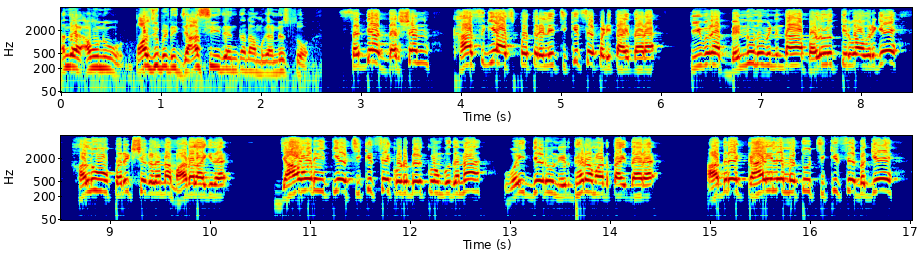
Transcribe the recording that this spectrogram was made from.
ಅಂದ್ರೆ ಅವನು ಪಾಸಿಬಿಲಿಟಿ ಜಾಸ್ತಿ ಇದೆ ಅಂತ ನಮ್ಗೆ ಅನ್ನಿಸ್ತು. ಸದ್ಯ ದರ್ಶನ್ ಖಾಸಗಿ ಆಸ್ಪತ್ರೆಯಲ್ಲಿ ಚಿಕಿತ್ಸೆ ಪಡಿತಾ ಇದ್ದಾರೆ. ತೀವ್ರ ಬೆನ್ನು ನೋವಿನಿಂದ ಬಳಲುತ್ತಿರುವ ಅವರಿಗೆ ಹಲವು ಪರೀಕ್ಷೆಗಳನ್ನ ಮಾಡಲಾಗಿದೆ. ಯಾವ ರೀತಿಯ ಚಿಕಿತ್ಸೆ ಕೊಡಬೇಕು ಎಂಬುದನ್ನ ವೈದ್ಯರು ನಿರ್ಧಾರ ಮಾಡ್ತಾ ಇದ್ದಾರೆ. ಆದ್ರೆ ಕಾಯಿಲೆ ಮತ್ತು ಚಿಕಿತ್ಸೆ ಬಗ್ಗೆ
